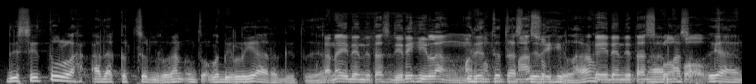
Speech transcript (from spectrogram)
di situlah ada kecenderungan untuk lebih liar gitu ya. Karena identitas diri hilang, identitas masuk diri hilang ke identitas kelompok. masuk- ya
